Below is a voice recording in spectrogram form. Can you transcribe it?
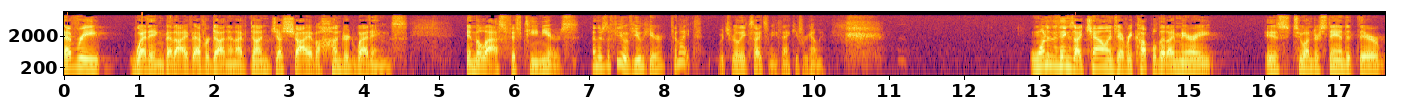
Every wedding that I've ever done, and I've done just shy of 100 weddings in the last 15 years. And there's a few of you here tonight, which really excites me. Thank you for coming. One of the things I challenge every couple that I marry is to understand that their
